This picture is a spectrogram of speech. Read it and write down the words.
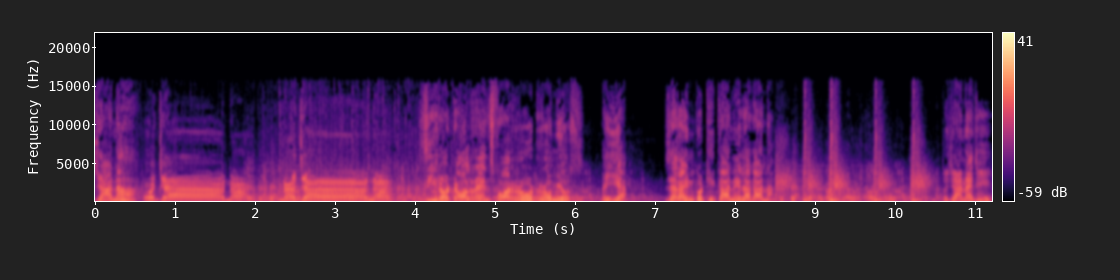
जाना। ओ जाना न जाना। Zero tolerance for road Romeos भैया जरा इनको ठिकाने लगाना। तो जाना जी,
